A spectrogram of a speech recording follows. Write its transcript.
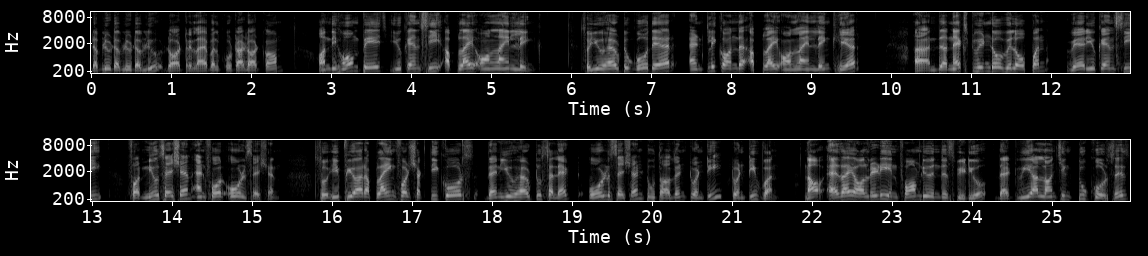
www.reliablekota.com. On the home page, you can see apply online link. So you have to go there and click on the apply online link here. And the next window will open where you can see for new session and for old session. So if you are applying for Shakti course, then you have to select old session 2020-21. Now, as I already informed you in this video that we are launching two courses.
